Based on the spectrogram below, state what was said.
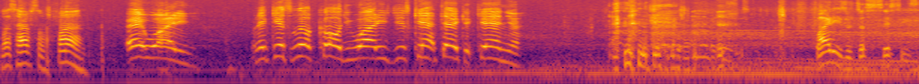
Let's have some fun. Hey, Whitey. When it gets a little cold, you Whiteys just can't take it, can ya? Whitey's are just sissies.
